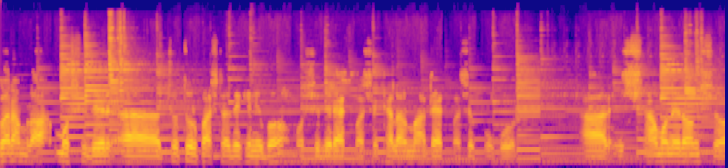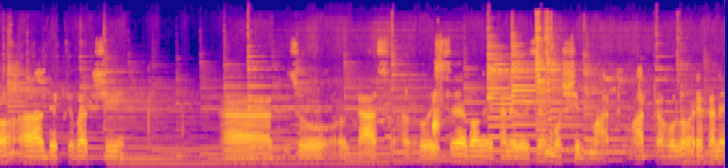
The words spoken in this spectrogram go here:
এবার আমরা মসজিদের চতুর্পাশটা দেখে নিব। মসজিদের এক পাশে খেলার মাঠ, এক পাশে পুকুর। আর সামনের অংশ দেখতে পাচ্ছি কিছু গাছ রয়েছে এবং এখানে রয়েছে মসজিদ মাঠ। মাঠটা হলো এখানে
